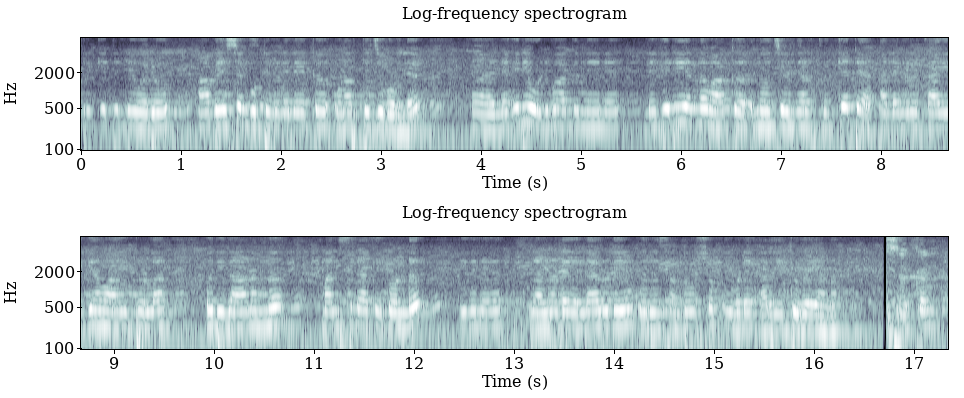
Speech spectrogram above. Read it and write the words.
ക്രിക്കറ്റിന്റെ ഒരു ആവേശം കുട്ടികളിലേക്ക് ഉണർത്തിച്ചുകൊണ്ട് ലഹരി ഒഴിവാക്കുന്നതിന് ലഹരി എന്ന വാക്ക് എന്ന് വെച്ച് കഴിഞ്ഞാൽ ക്രിക്കറ്റ് അല്ലെങ്കിൽ കായികമായിട്ടുള്ള ഒരിതാണെന്ന് മനസ്സിലാക്കിക്കൊണ്ട് ഇതിന് ഞങ്ങളുടെ എല്ലാവരുടെയും ഒരു സന്തോഷം ഇവിടെ അറിയിക്കുകയാണ്. സെക്കൻഡ്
